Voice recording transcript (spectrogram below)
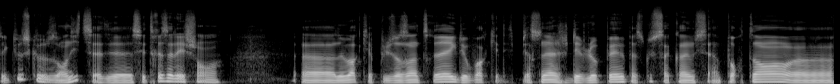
avec tout ce que vous en dites, c'est c'est très alléchant. hein. Euh, de voir qu'il y a plusieurs intrigues, de voir qu'il y a des personnages développés, parce que ça, quand même, c'est important. euh,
